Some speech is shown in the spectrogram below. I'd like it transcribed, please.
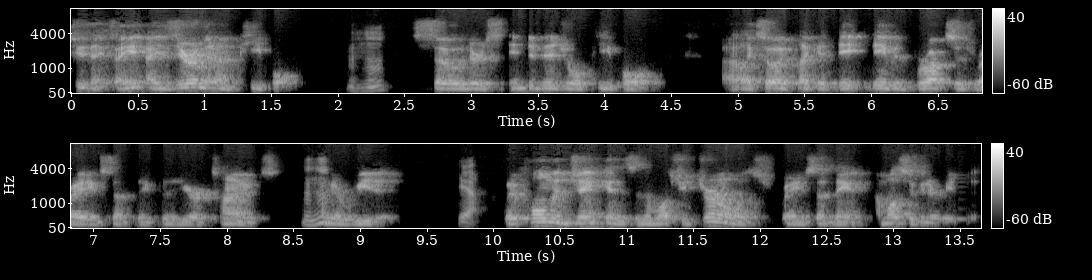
two things. I, I zero in on people. Mm-hmm. So there's individual people, uh, like so if like a D- David Brooks is writing something for the New York Times, mm-hmm. I'm going to read it. Yeah. But if Holman Jenkins in the Wall Street Journal is writing something, I'm also going to read it.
